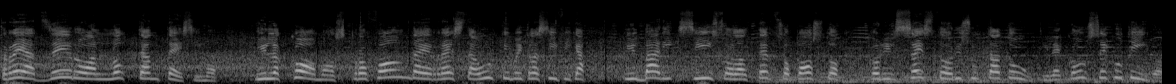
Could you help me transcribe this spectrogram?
3-0 all'ottantesimo. Il Como sprofonda e resta ultimo in classifica. Il Bari si isola al terzo posto con il sesto risultato utile consecutivo.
